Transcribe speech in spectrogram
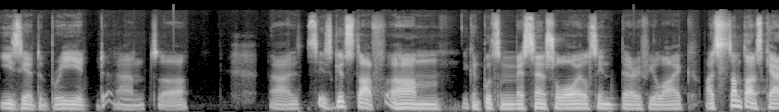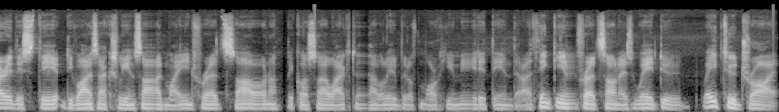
easier to breathe and uh, uh, it's, it's, good stuff. Um, you can put some essential oils in there if you like. I sometimes carry this de- device actually inside my infrared sauna because I like to have a little bit of more humidity in there. I think infrared sauna is way too way too dry.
